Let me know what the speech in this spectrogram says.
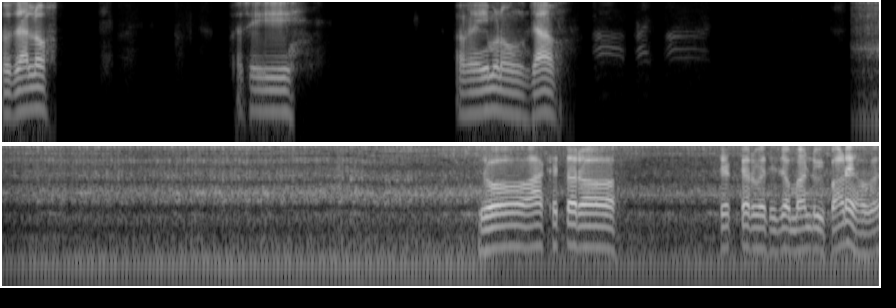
તો ચાલો, પછી હવે એમણો હું જાઉં. જો આ ખેતર ટ્રેક્ટર વેથી જો માંડવી પાડે હવે.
